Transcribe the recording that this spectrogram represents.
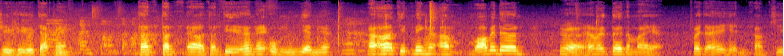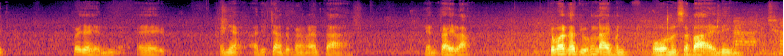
ที่ที่รู้จักไหมท่านสอนสมถะท่านท่านอ่าทันทีท่านให้อุ้มน้ำเย็นเนี่ยอ่าอ่าจิตนิ่งแล้วอ่าหมอไปเดินเออทำไมเดินทำไมอะเพื่อจะให้เห็นความคิด เพื่อจะเห็นไอ้ไอ้เนี่ยอนิจจังทุกขังอนัตตา เห็นไตรลักษณ์ก็ว่าถ้าอยู่ข้างในมัน โอ้มันสบายนิ่งใช่ใช่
